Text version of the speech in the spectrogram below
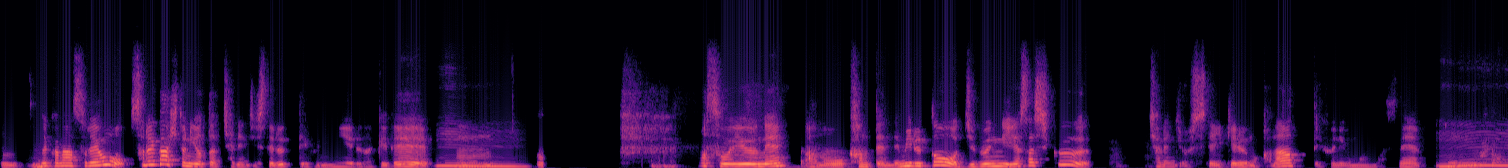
う、うん、だからそれをそれが人によってはチャレンジしてるっていうふうに見えるだけで、うん、うんまあ、そういうねあの観点で見ると自分に優しくチャレンジをしていけるのかなっていうふうに思いますね。うん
